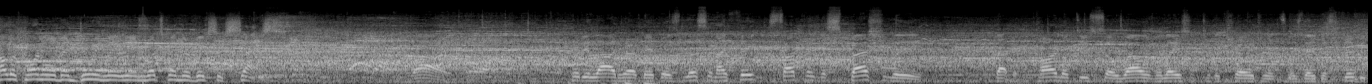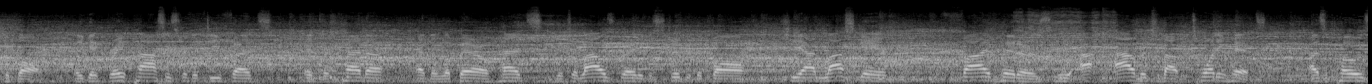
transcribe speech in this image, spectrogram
how the Cardinal have been doing lately and what's been their big success? Wow. Pretty loud here at Maples. Listen, I think something especially that the Cardinal do so well in relation to the Trojans is they distribute the ball. They get great passes from the defense in McKenna and the libero Hentz, which allows Gray to distribute the ball. She had last game five hitters who averaged about 20 hits, as opposed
